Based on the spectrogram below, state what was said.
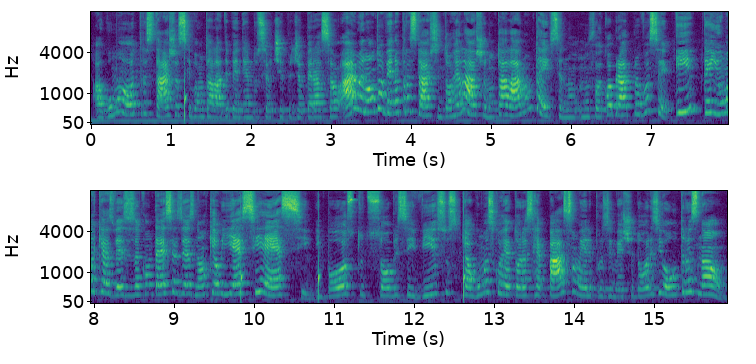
alguma outras taxas que vão estar tá lá dependendo do seu tipo de operação. Ah, mas não tô vendo outras taxas, então relaxa, não tá lá, não tem, você não, não foi cobrado para você. E tem uma que às vezes acontece, às vezes não, que é o ISS, Imposto sobre Serviços, que algumas corretoras repassam ele para os investidores e outras não.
